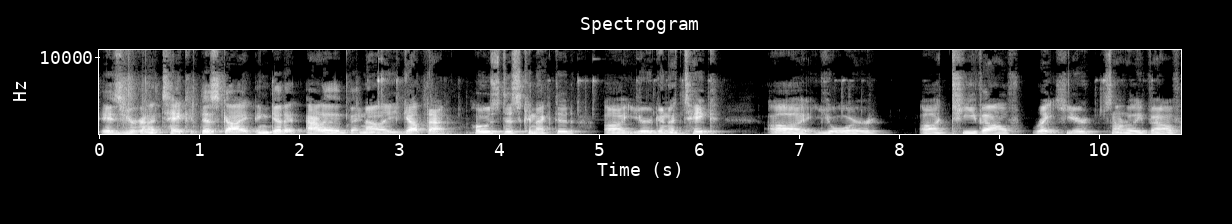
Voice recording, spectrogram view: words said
is you're gonna take this guy and get it out of the bed. Now that you got that hose disconnected, uh, you're gonna take uh, your uh, T-valve right here. It's not really valve,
